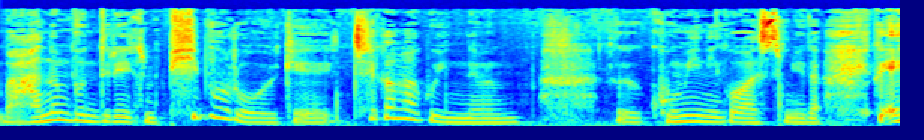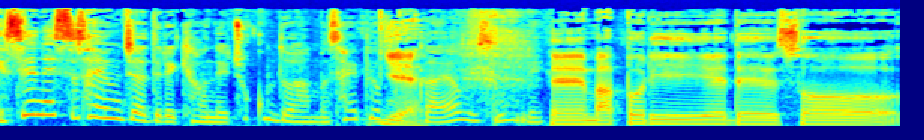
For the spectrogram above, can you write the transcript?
많은 분들이 좀 피부로 이렇게 체감하고 있는 그 고민인 것 같습니다. 그 SNS 사용자들의 견해 조금 더 한번 살펴볼까요? 예. 교수님? 네. 예, 맞벌이에 대해서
